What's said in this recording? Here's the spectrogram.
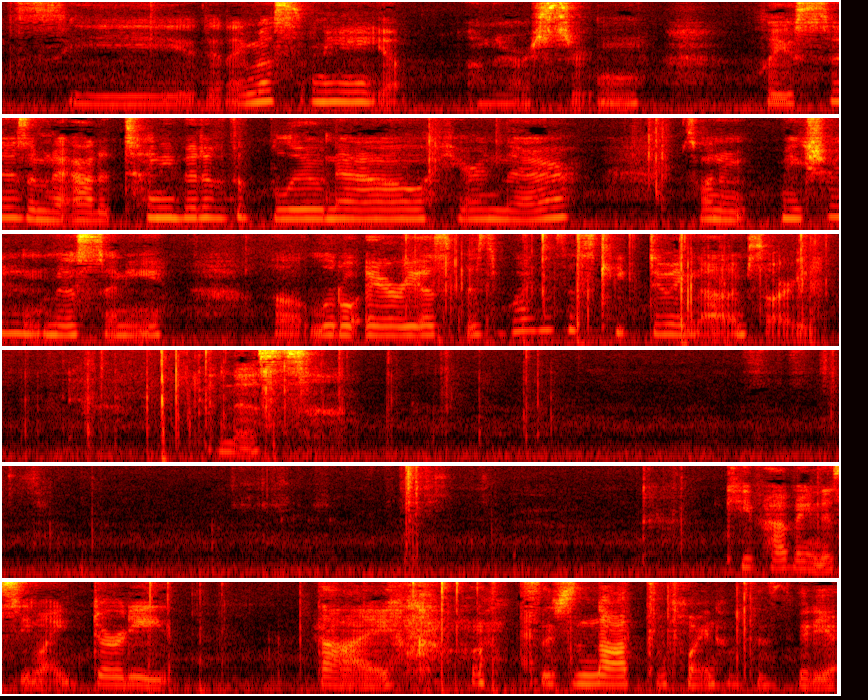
let's see. Did I miss any? Yep. There are certain places. I'm going to add a tiny bit of the blue now here and there. So I want to make sure I didn't miss any uh, little areas. Why does this keep doing that? I'm sorry. Goodness. Keep having to see my dirty thigh. this is not the point of this video.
